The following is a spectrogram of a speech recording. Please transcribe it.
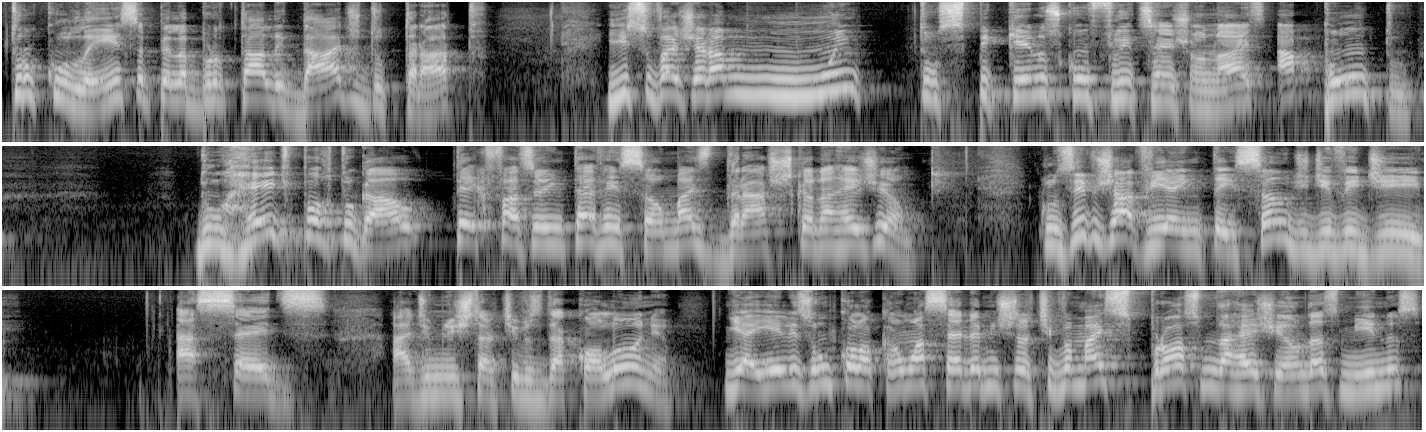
truculência, pela brutalidade do trato. Isso vai gerar muitos pequenos conflitos regionais a ponto do rei de Portugal ter que fazer uma intervenção mais drástica na região. Inclusive já havia a intenção de dividir as sedes administrativas da colônia, e aí eles vão colocar uma sede administrativa mais próxima da região das Minas,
